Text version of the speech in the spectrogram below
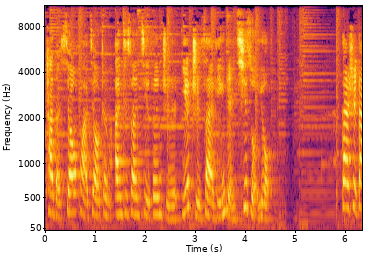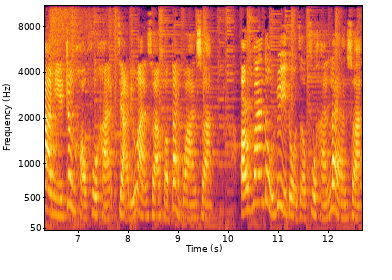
它的消化校正氨基酸计分值也只在零点七左右。但是大米正好富含甲硫氨酸和半胱氨酸，而豌豆、绿豆则富含赖氨酸，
